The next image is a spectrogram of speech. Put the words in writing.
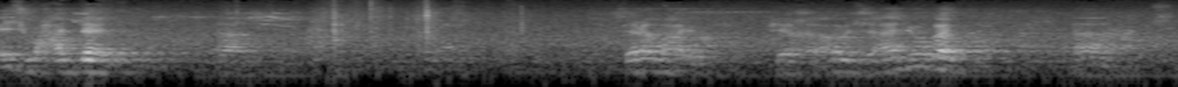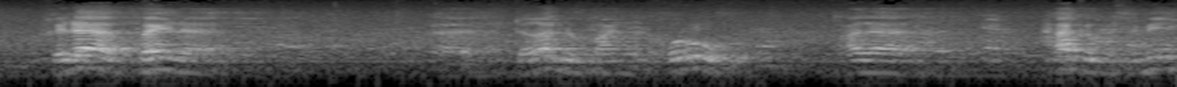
اسمه حدادي آه. السلام عليكم. شيخ أبو سعد يوجد آه، خلاف بين آه، التغلب مع الخروج على حاكم المسلمين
